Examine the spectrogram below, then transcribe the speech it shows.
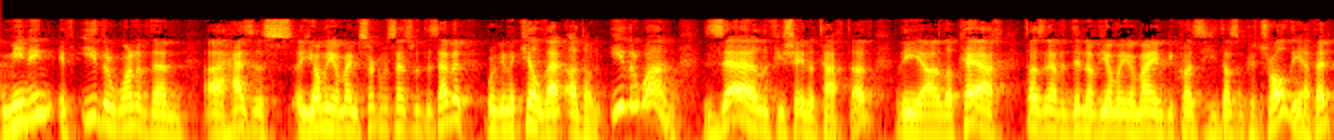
Meaning, if either one of them uh, has a, a Yom Yomayim circumstance with this Evid, we're going to kill that Adon. Either one. Zeh Lefishenu Tachtav, the uh, Lokeach doesn't have a din of Yom Yomayim because he doesn't control the Eved.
